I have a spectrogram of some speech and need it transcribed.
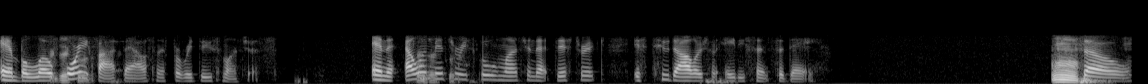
and below forty-five thousand for reduced lunches. And an elementary school lunch in that district is two dollars and eighty cents a day. Mm. So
